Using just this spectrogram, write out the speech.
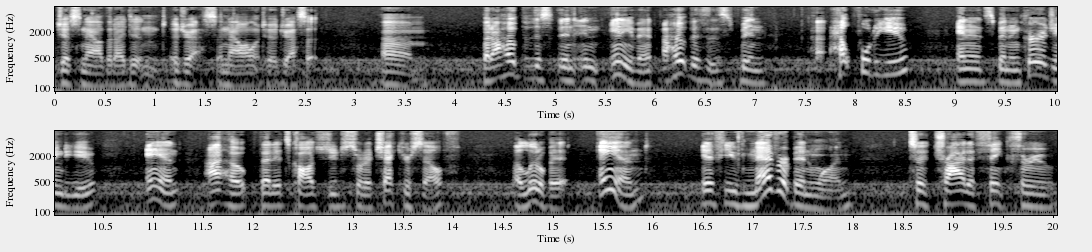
just now that I didn't address, and now I want to address it. Um, but I hope that this, in, in any event, I hope this has been uh, helpful to you, and it's been encouraging to you, and I hope that it's caused you to sort of check yourself a little bit and if you've never been one, to try to think through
